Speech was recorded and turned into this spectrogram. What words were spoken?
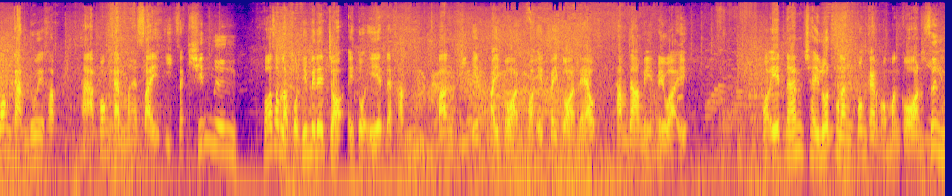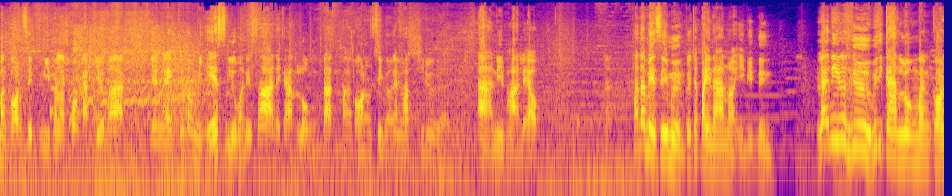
ป้องกันด้วยครับ หาป้องกันมาใส่อีกสักชิ้นหนึ่งเพราะสำหรับคนที่ไม่ได้เจาะไอตัว S นะครับ บางที S ไปก่อนพอ S ไปก่อนแล้วทำดาเมจไม่ไหว เพราะ S นั้นใช้ลดพลังป้องกันของมังกร ซึ่งมังกร 10 มีพลังป้องกันเยอะมาก ยังไงก็ต้องมี S หรือวานิซ่าในการลงดันมังกร 10 นะครับ อ่านี่ผ่านแล้ว ถ้าดาเมจ40,000 ก็จะไปนานหน่อยอีกนิดนึง และนี่ก็คือวิธีการลงมังกร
